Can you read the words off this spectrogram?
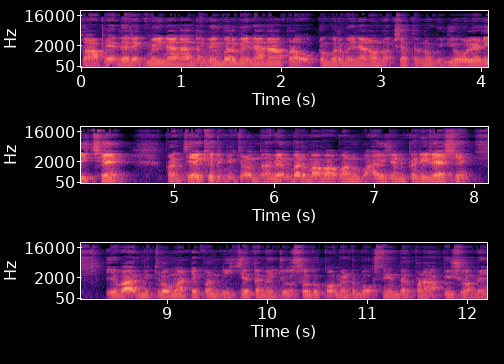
તો આપણે દરેક મહિનાના નવેમ્બર મહિનાના પણ ઓક્ટોબર મહિનાનો નક્ષત્રનો વીડિયો ઓલરેડી છે. પણ જે ખેડૂત મિત્રો નવેમ્બરમાં વાવવાનું આયોજન કરી રહ્યા છે, એવા મિત્રો માટે પણ નીચે તમે જોશો તો કોમેન્ટ બોક્સની અંદર પણ આપીશું અમે,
